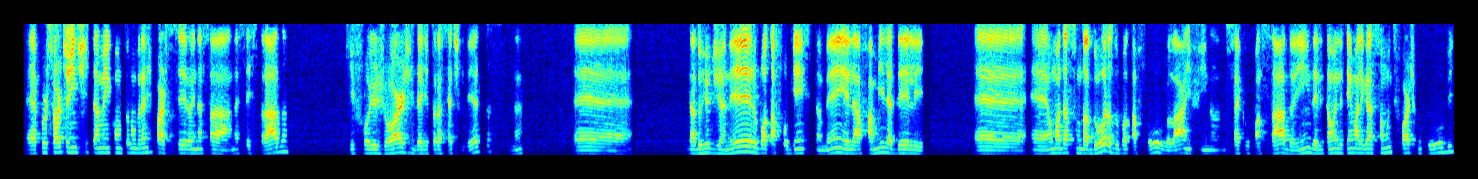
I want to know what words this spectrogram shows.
é, por sorte a gente também encontrou um grande parceiro aí nessa nessa estrada, que foi o Jorge da editora Sete Letras, né? É, da do Rio de Janeiro, botafoguense também. Ele, a família dele é, é, uma das fundadoras do Botafogo lá, enfim, no, no século passado ainda. Então ele tem uma ligação muito forte com o clube.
